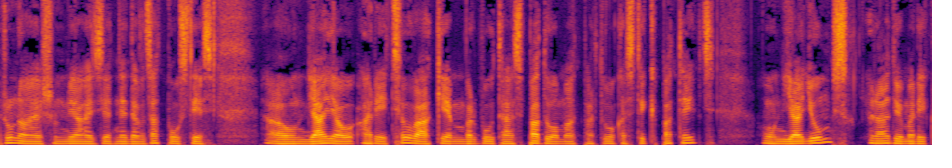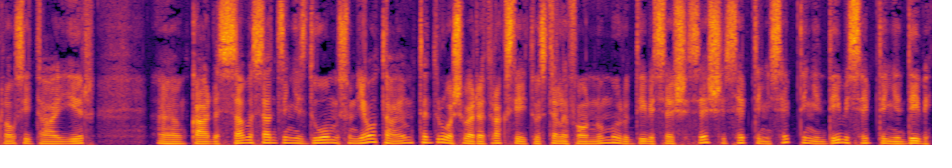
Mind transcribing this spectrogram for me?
runājuši un jāaiziet nedaudz atpūsties. Uh, Un ja jau arī cilvēkiem varbūt tās padomāt par to, kas tika pateikts, un ja jums, rādījumā arī klausītāji, ir uh, kādas savas atziņas, domas un jautājumi, tad droši varat rakstīt uz telefonu numuru 266 77 272.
